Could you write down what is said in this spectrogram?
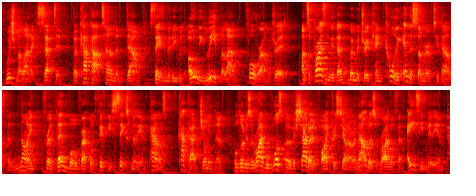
which Milan accepted, but Kaká turned them down, stating that he would only leave Milan for Real Madrid. Unsurprisingly then, when Madrid came calling in the summer of 2009 for a then world record £56 million, Kaká joined them, although his arrival was overshadowed by Cristiano Ronaldo's arrival for £80 million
